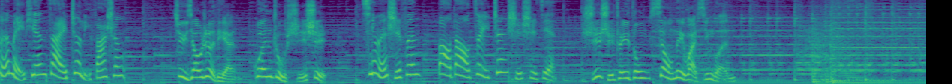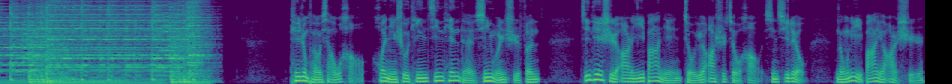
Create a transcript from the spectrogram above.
闻每天在这里发生，聚焦热点，关注时事。新闻十分报道最真实事件，实时追踪校内外新闻。听众朋友，下午好，欢迎收听今天的新闻十分。今天是二零一八年九月二十九号，星期六，农历八月二十。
